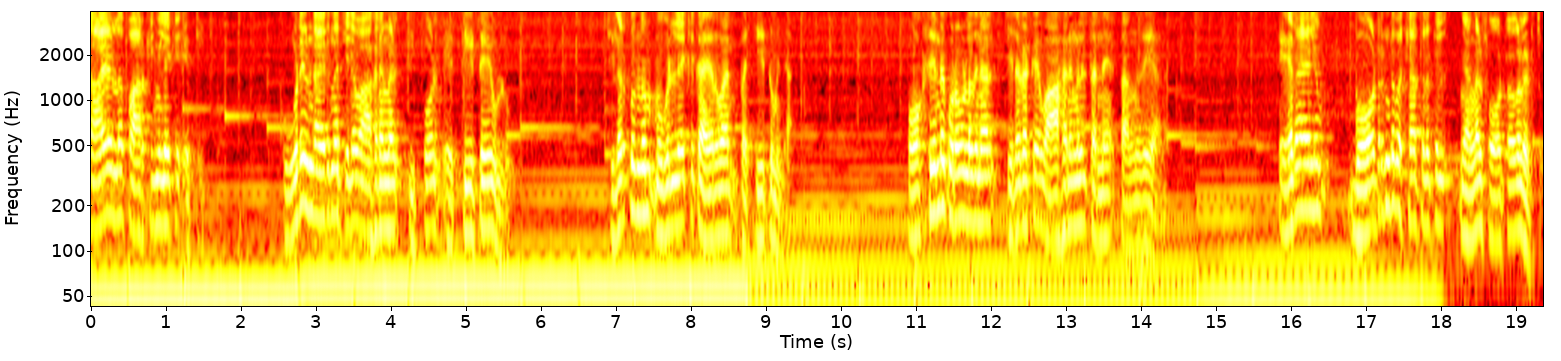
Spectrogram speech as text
താഴെയുള്ള പാർക്കിങ്ങിലേക്ക് എത്തി. കൂടെ ഉണ്ടായിരുന്ന ചില വാഹനങ്ങൾ ഇപ്പോൾ എത്തിയിട്ടേ ഉള്ളൂ. ചിലർക്കൊന്നും മുകളിലേക്ക് കയറുവാൻ പറ്റിയിട്ടുമില്ല. ഓക്സിജന്റെ കുറവുള്ളതിനാൽ ചിലരൊക്കെ വാഹനങ്ങളിൽ തന്നെ തങ്ങുകയാണ്. ഏതായാലും ബോർഡറിന്റെ പശ്ചാത്തലത്തിൽ ഞങ്ങൾ ഫോട്ടോകൾ എടുത്തു.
